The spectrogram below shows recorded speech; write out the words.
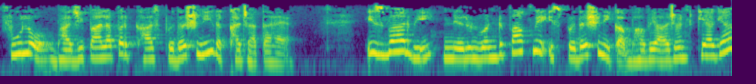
फूलों, भाजीपाला पर खास प्रदर्शनी रखा जाता है। इस बार भी नेहरू वंडर पार्क में इस प्रदर्शनी का भव्य आयोजन किया गया।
